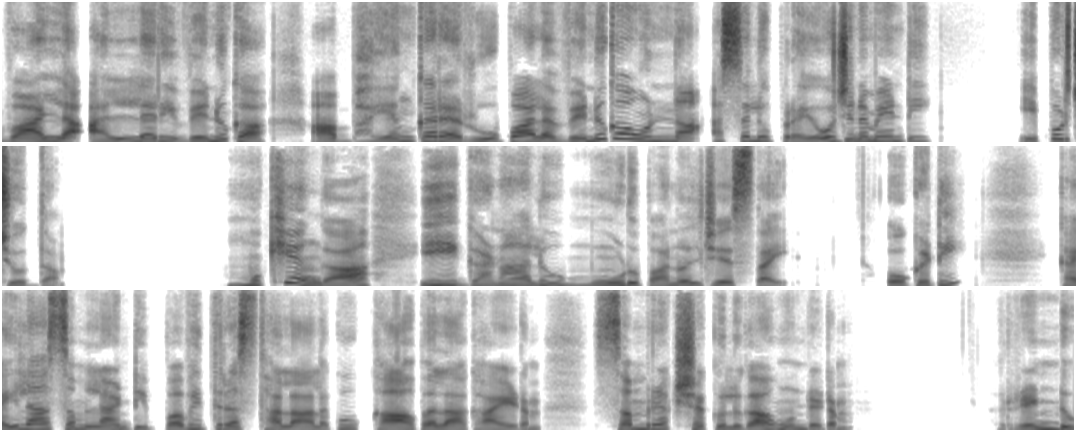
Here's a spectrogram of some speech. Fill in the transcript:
వాళ్ళ అల్లరి వెనుక ఆ భయంకర రూపాల వెనుక ఉన్న అసలు ప్రయోజనమేంటి? ఇప్పుడు చూద్దాం. ముఖ్యంగా ఈ గణాలు మూడు పనులు చేస్తాయి. ఒకటి కైలాసం లాంటి పవిత్ర స్థలాలకు కాపలా కాయడం సంరక్షకులుగా ఉండటం. రెండు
